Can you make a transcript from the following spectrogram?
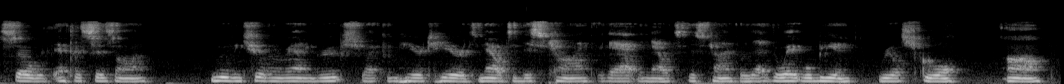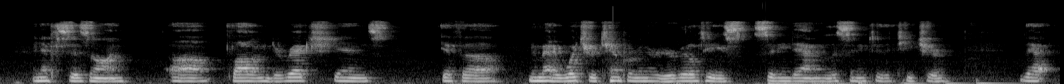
So with emphasis on moving children around in groups, right from here to here, it's now it's this time for that, and now it's this time for that. The way it will be in real school, um, an emphasis on uh, following directions. If uh, no matter what your temperament or your abilities, sitting down and listening to the teacher, that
